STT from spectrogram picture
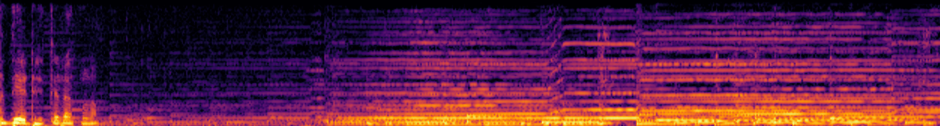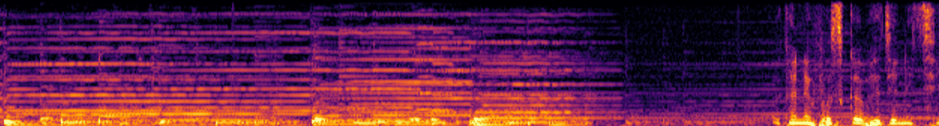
ঢাকনা দিয়ে ঢেকে রাখলাম। এখানে ফুচকা ভেজে নিচ্ছি।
